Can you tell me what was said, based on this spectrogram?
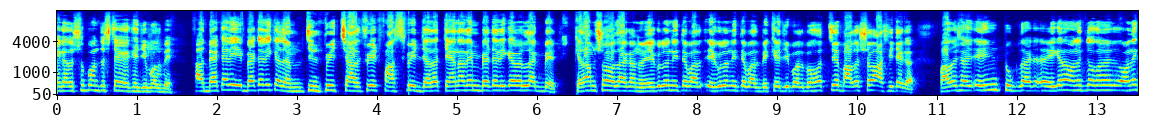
এগারোশো পঞ্চাশ টাকা কেজি পড়বে আর ব্যাটারি ব্যাটারি কেলাম তিন ফিট চার ফিট পাঁচ ফিট যারা ten R M battery cable লাগবে কেলাম সহ লাগানো এগুলো নিতে পার এগুলো নিতে পারবে কেজি পড়বে হচ্ছে বারোশো আশি টাকা। বারোশো এই টুকরা এখানে অনেক রকমের অনেক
